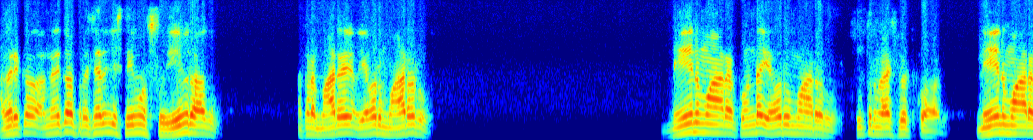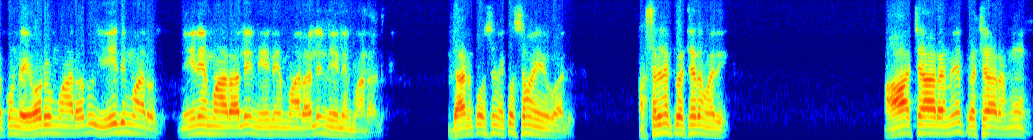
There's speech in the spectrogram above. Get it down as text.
అమెరికా అమెరికా ప్రచారం చేస్తే ఏమొస్తుంది ఏమి రాదు. అక్కడ మారే ఎవరు మారరు. నేను మారకుండా ఎవరు మారరు? సూత్రం రాసి పెట్టుకోవాలి. నేను మారకుండా ఎవరు మారరు? ఏది మారదు? నేనే మారాలి నేనే మారాలి నేనే మారాలి. దానికోసం ఎక్కువ సమయం ఇవ్వాలి. అసలైన ప్రచారం అది. ఆచారమే ప్రచారము.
